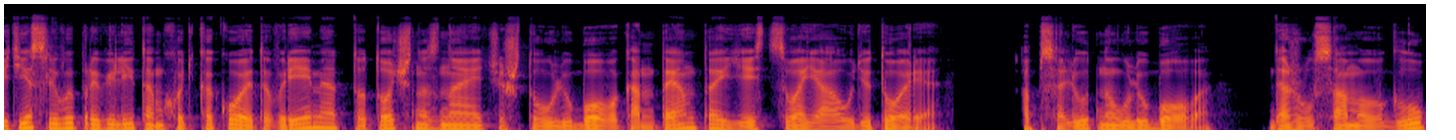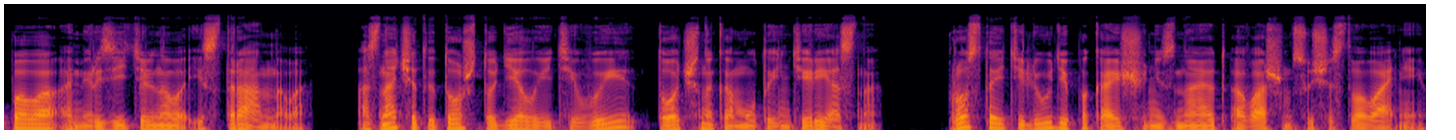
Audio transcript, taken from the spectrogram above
ведь если вы провели там хоть какое-то время, то точно знаете, что у любого контента есть своя аудитория. Абсолютно у любого. Даже у самого глупого, омерзительного и странного. А значит и то, что делаете вы, точно кому-то интересно. Просто эти люди пока еще не знают о вашем существовании.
